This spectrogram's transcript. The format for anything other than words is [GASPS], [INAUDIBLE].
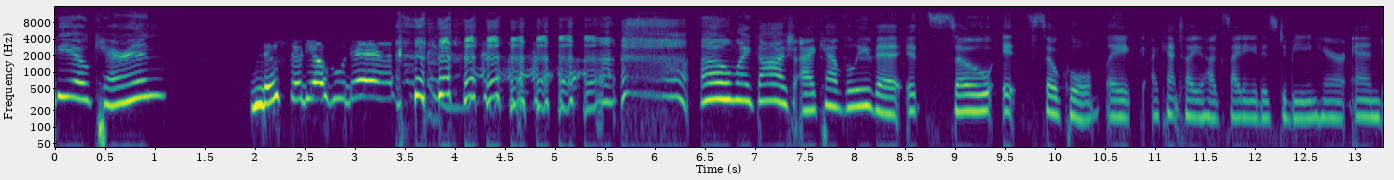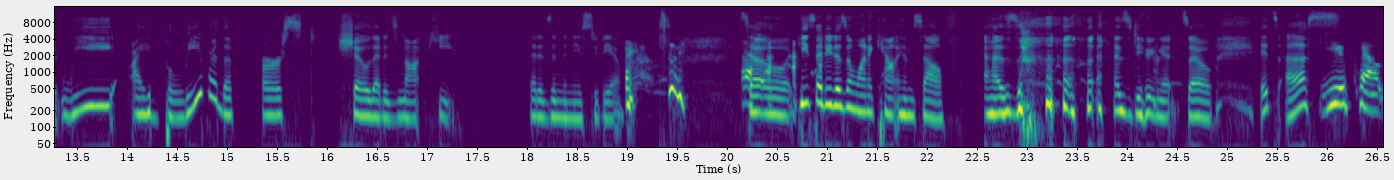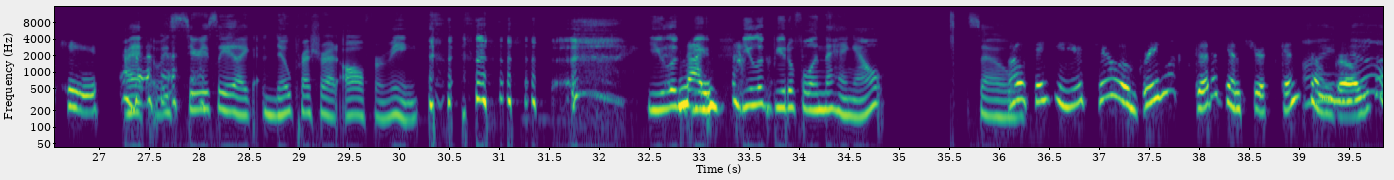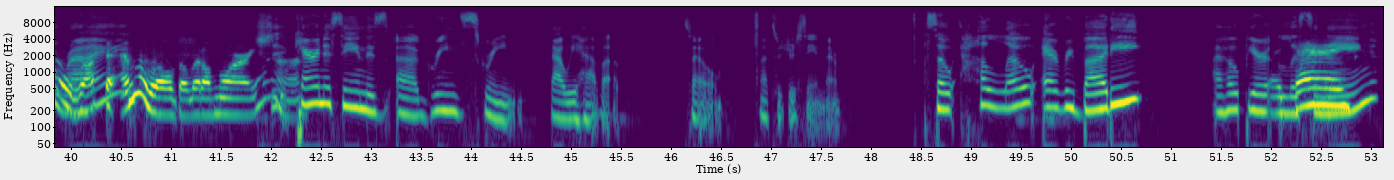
studio, Karen. New studio, who this? [LAUGHS] oh my gosh, I can't believe it. It's so it's so cool. Like I can't tell you how exciting it is to be in here and we I believe are the first show that is not Keith that is in the new studio. [LAUGHS] so, he said he doesn't want to count himself as [LAUGHS] as doing it. So, it's us. You count Keith. [LAUGHS] I was seriously like no pressure at all for me. [LAUGHS] you look Nice. beau- you look beautiful in the hangout. So Oh, thank you. You too. Green looks good against your skin tone, I girl. know, you gotta rock right? the emerald a little more. she- Karen is seeing this uh, green screen that we have up. So that's what you're seeing there. So hello everybody. I hope you're Hey, listening.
